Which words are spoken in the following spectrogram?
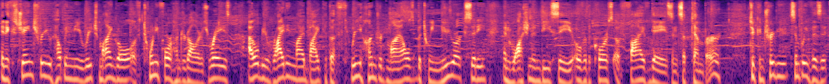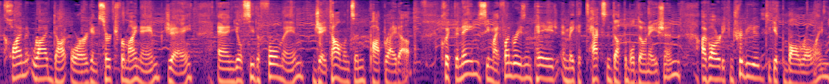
In exchange for you helping me reach my goal of $2,400 raised, I will be riding my bike the 300 miles between New York City and Washington, D.C. over the course of five days in September. To contribute, simply visit climateride.org and search for my name, Jay, and you'll see the full name, Jay Tomlinson, pop right up. Click the name, see my fundraising page, and make a tax deductible donation. I've already contributed to get the ball rolling.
